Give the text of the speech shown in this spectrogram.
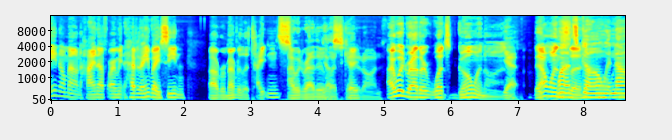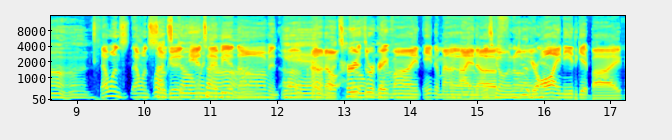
ain't no mountain high enough. I mean, has anybody seen uh, Remember the Titans? I would rather Yes. let's get Okay. it on. I would rather what's going on. Yeah. That one's What's the going on? that one's that one's so good. Anti-Vietnam on? and Yeah. I uh, don't know. What's Heard it through a going grapevine. Ain't no mountain Uh, high what's enough. going on? You're Yeah. all I need to get by.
